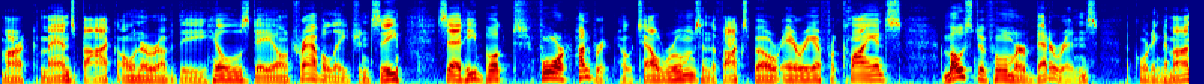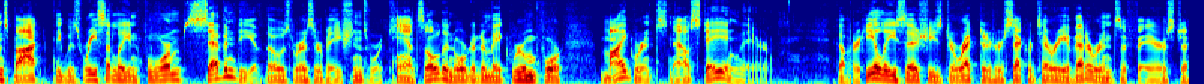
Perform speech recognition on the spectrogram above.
Mark Mansbach, owner of the Hillsdale Travel Agency, said he booked 400 hotel rooms in the Foxborough area for clients, most of whom are veterans. According to Mansbach, he was recently informed 70 of those reservations were canceled in order to make room for migrants now staying there. Governor Healey says she's directed her Secretary of Veterans Affairs to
